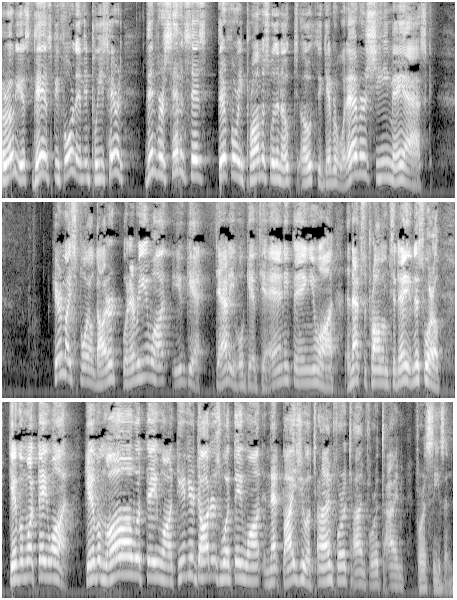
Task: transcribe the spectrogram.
Herodias danced before them and pleased Herod. Then verse 7 says, Therefore he promised with an oath to give her whatever she may ask. Here, my spoiled daughter, whatever you want, you get. Daddy will give to you anything you want. And that's the problem today in this world. Give them what they want. Give them all what they want. Give your daughters what they want. And that buys you a time for a time for a time for a season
